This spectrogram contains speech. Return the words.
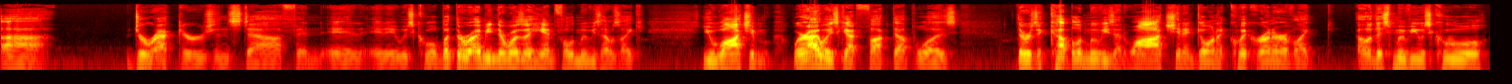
uh, directors and stuff, and, and and it was cool. But there, were- I mean, there was a handful of movies I was like, you watch them. Where I always got fucked up was there was a couple of movies I'd watch, and I'd go on a quick runner of like, oh, this movie was cool.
